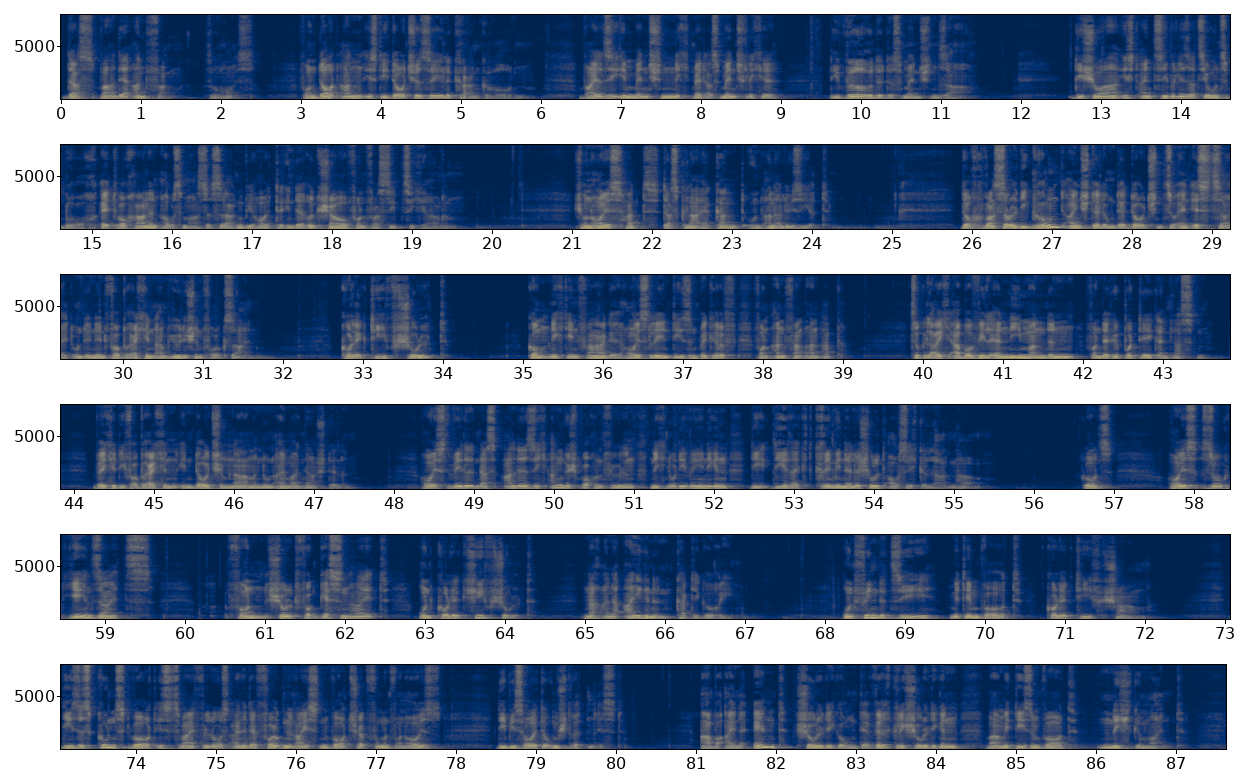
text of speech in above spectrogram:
Das war der Anfang, so Heuss. Von dort an ist die deutsche Seele krank geworden, weil sie im Menschen nicht mehr das Menschliche, die Würde des Menschen sah. Die Shoah ist ein Zivilisationsbruch epochalen Ausmaßes, sagen wir heute in der Rückschau von fast 70 Jahren. Schon Heuss hat das klar erkannt und analysiert. Doch was soll die Grundeinstellung der Deutschen zur NS-Zeit und in den Verbrechen am jüdischen Volk sein? Kollektiv Schuld? Kommt nicht in Frage. Heuss lehnt diesen Begriff von Anfang an ab. Zugleich aber will er niemanden von der Hypothek entlasten, welche die Verbrechen in deutschem Namen nun einmal darstellen. Heuss will, dass alle sich angesprochen fühlen, nicht nur die wenigen, die direkt kriminelle Schuld auf sich geladen haben. Kurz, Heuss sucht jenseits von Schuldvergessenheit und Kollektivschuld nach einer eigenen Kategorie und findet sie mit dem Wort Kollektivscham. Dieses Kunstwort ist zweifellos eine der folgenreichsten Wortschöpfungen von Heuss, die bis heute umstritten ist. Aber eine Entschuldigung der wirklich Schuldigen war mit diesem Wort nicht gemeint,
